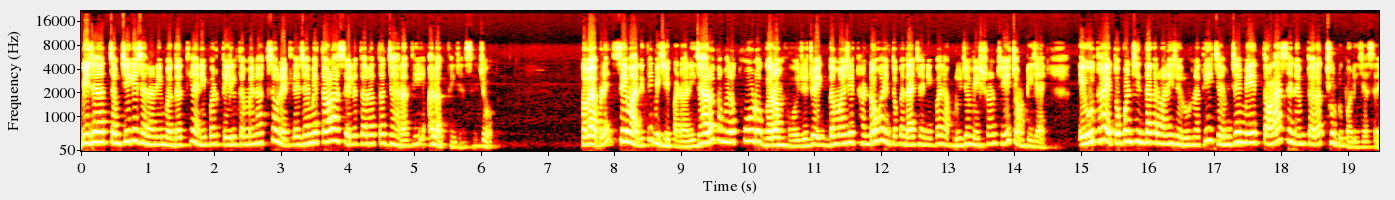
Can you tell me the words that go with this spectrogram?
બીજા ચમચી કે જરાની મદદથી એની પર તેલ તમે નાખશો ને એટલે જેમ એ તળાશે એટલે તરત જ ઝારાથી અલગ થઈ જશે. જો હવે આપણે સેમ આ રીતે બીજી પાડવાની. ઝારો તમારો થોડો ગરમ હોવો જોઈએ. જો એકદમ જ ઠંડો હોય તો કદાચ એની પર આપણું જે મિશ્રણ છે એ ચોંટી જાય. એવું થાય તો પણ ચિંતા કરવાની જરૂર નથી. જેમ જેમ એ તળાશે ને એમ તરત છૂટું પડી જશે.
